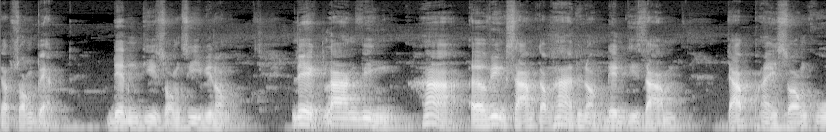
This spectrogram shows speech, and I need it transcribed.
กับสองแปดเด่นที่สองสี่พี่น้อง เลขล่างวิ่งห้าเออวิ่งสามกับห้าพี่น้องเด่นที่สามจับให้สองคู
